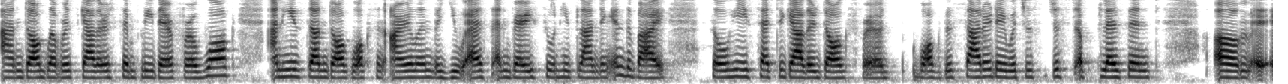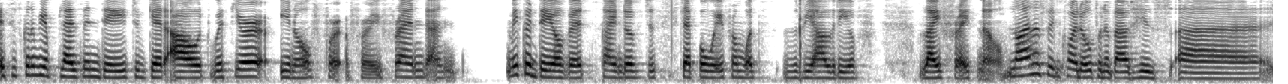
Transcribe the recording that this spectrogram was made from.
and dog lovers gather simply there for a walk. And he's done dog walks in Ireland, the U.S., and very soon he's landing in Dubai. So he's set to gather dogs for a walk this Saturday, which is just a pleasant. Um, it's just going to be a pleasant day to get out with your, you know, for a friend and make a day of it, kind of just step away from what's the reality of life right now. Niall has been quite open about his uh,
